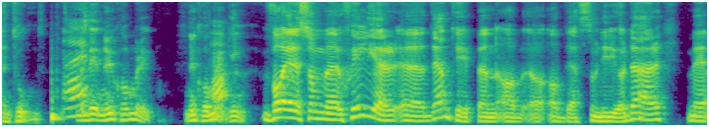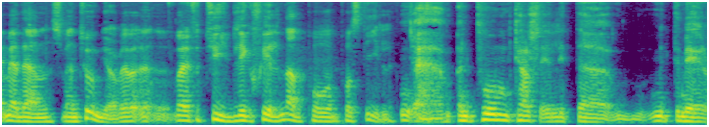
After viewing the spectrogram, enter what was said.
en ton. Nej. Men det, nu kommer det. Nu kommer Ja. det. Vad är det som eh, skiljer eh, den typen av, av det som ni gör där med, med den som en tum gör? Vad är det för tydlig skillnad på, på stil? Eh, En tom kanske är lite, lite mer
